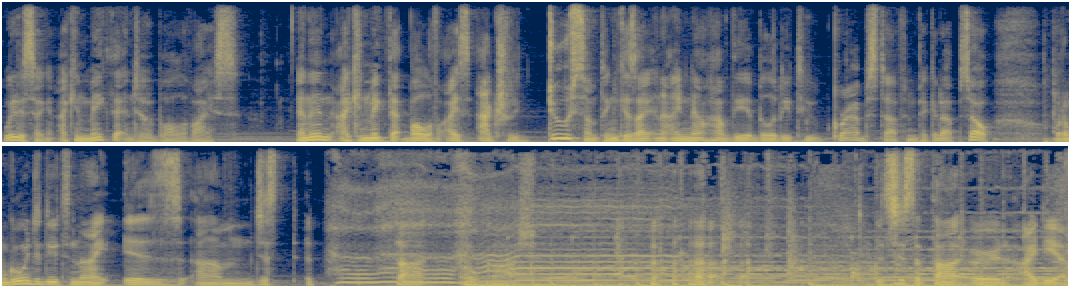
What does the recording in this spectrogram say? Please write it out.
wait a second, I can make that into a ball of ice. And then I can make that ball of ice actually do something because I, I now have the ability to grab stuff and pick it up. So, what I'm going to do tonight is um, just thought. Oh gosh. It's just a thought or an idea.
